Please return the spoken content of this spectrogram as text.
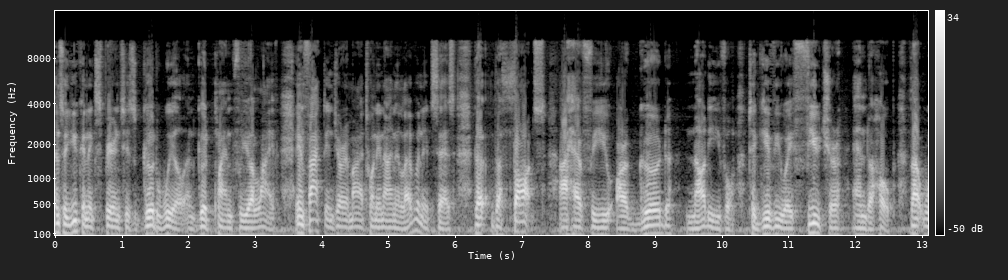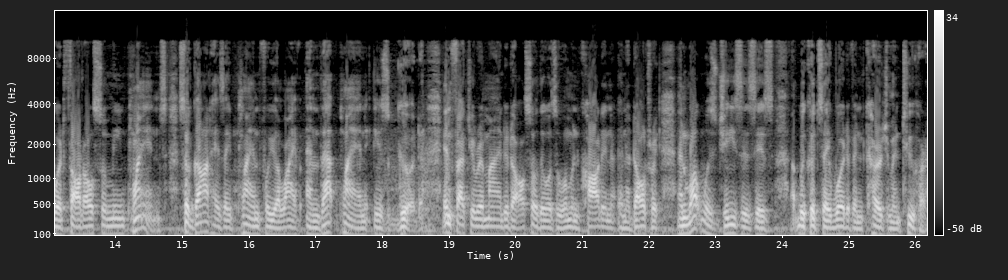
And so you can experience His good will and good plan for your life. In fact, in Jeremiah 29 11, it says that the thoughts I have for you are good, not evil, to give you a future and a hope. That word thought also means plans. So God has a plan for your life, and that plan is good. In fact, you're reminded also there was a woman caught in, in adultery. And what was Jesus' uh, we could say, word of encouragement to her?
